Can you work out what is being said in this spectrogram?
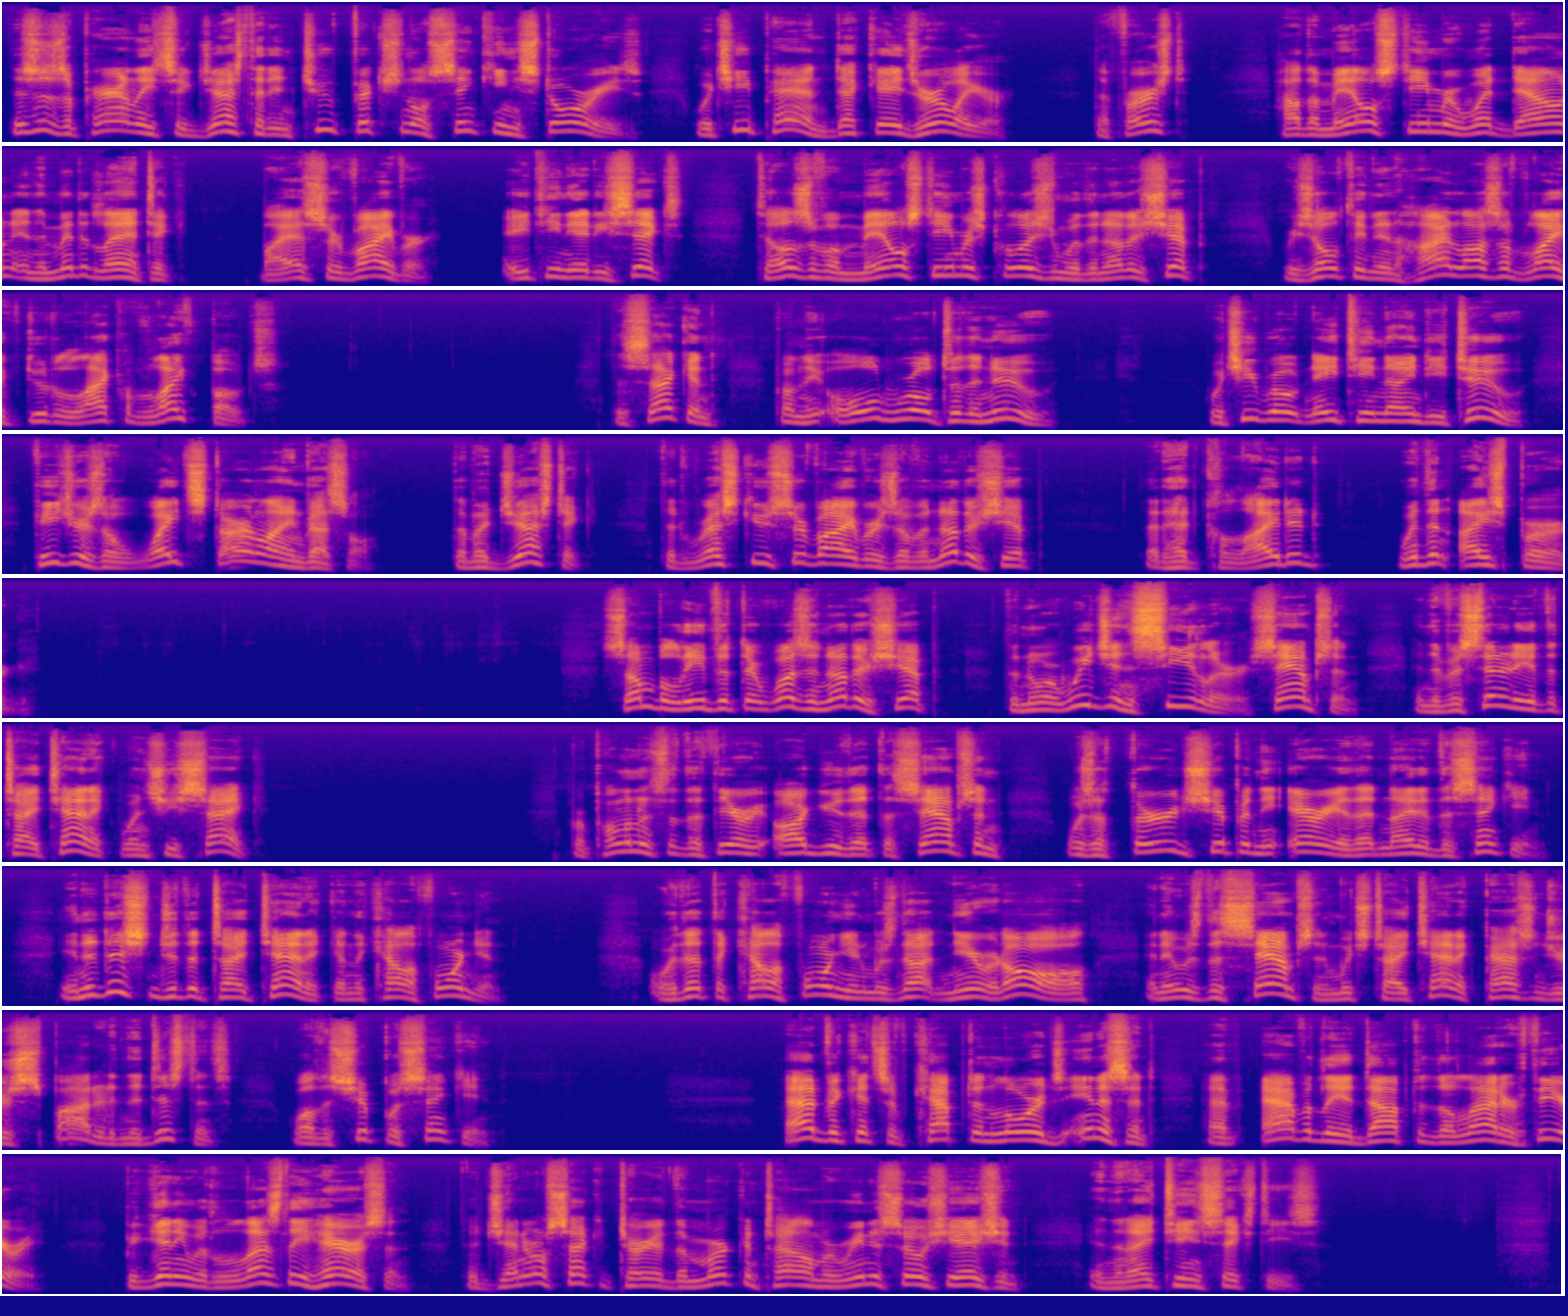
This is apparently suggested in two fictional sinking stories, which he penned decades earlier. The first, how the mail steamer went down in the mid Atlantic by a survivor, 1886, tells of a mail steamer's collision with another ship, resulting in high loss of life due to lack of lifeboats. The second, From the Old World to the New, which he wrote in 1892, features a White Star Line vessel, the Majestic, that rescues survivors of another ship that had collided with an iceberg. Some believe that there was another ship, the Norwegian sealer Samson, in the vicinity of the Titanic when she sank. Proponents of the theory argue that the Samson was a third ship in the area that night of the sinking, in addition to the Titanic and the Californian, or that the Californian was not near at all and it was the Samson which Titanic passengers spotted in the distance while the ship was sinking. Advocates of Captain Lord's innocent have avidly adopted the latter theory, beginning with Leslie Harrison, the General Secretary of the Mercantile Marine Association in the 1960s.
